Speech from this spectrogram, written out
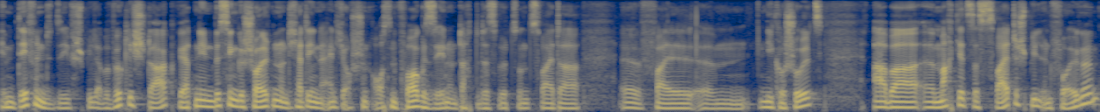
im Defensivspiel aber wirklich stark. Wir hatten ihn ein bisschen gescholten und ich hatte ihn eigentlich auch schon außen vor gesehen und dachte, das wird so ein zweiter äh, Fall ähm, Nico Schulz. Aber äh, macht jetzt das zweite Spiel in Folge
